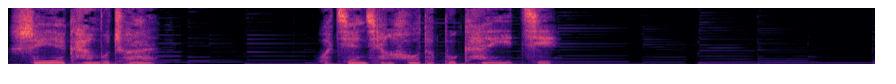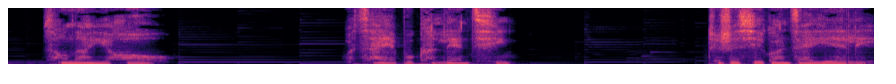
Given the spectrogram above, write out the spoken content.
谁也看不穿我坚强后的不堪一击。从那以后，我再也不肯练琴，只是习惯在夜里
